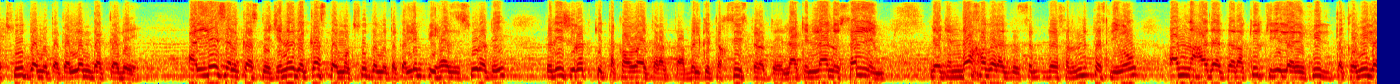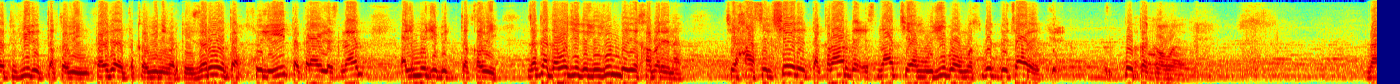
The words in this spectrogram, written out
مقصود د متکلم د کده الیس القصد چې نه د قصد مقصود د متکلم په هغه صورت په دې صورت کې تقوا طرف ته بلکې تخصیص طرف ته لکن لا نسلم لیکن دا خبره د سر نه تسلیمو ان هدا ترقی چې لري فی التقوی لا تفید التقوی فائدہ التقوی نه ورکي ضرورت حصوله تکرار الاسناد الموجب التقوی ځکه د وجه د لزوم د خبره نه چې حاصل شوی د تکرار د اسناد چې موجب او مثبت د چاره ته تقوا دا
